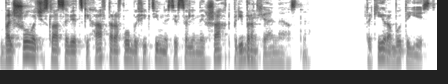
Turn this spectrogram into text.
большого числа советских авторов об эффективности соляных шахт при бронхиальной астме. Такие работы есть.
